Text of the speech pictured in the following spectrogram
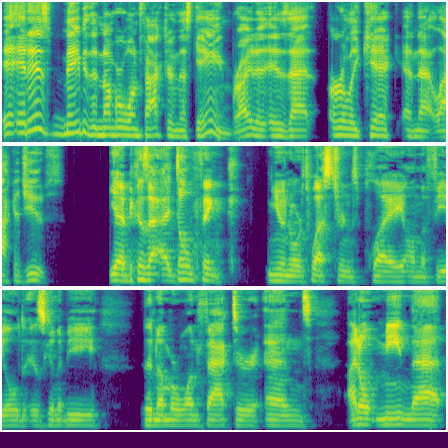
it, it is maybe the number one factor in this game, right? Is that early kick and that lack of juice. Yeah, because I, don't think you know Northwestern's play on the field is going to be the number one factor, and I don't mean that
